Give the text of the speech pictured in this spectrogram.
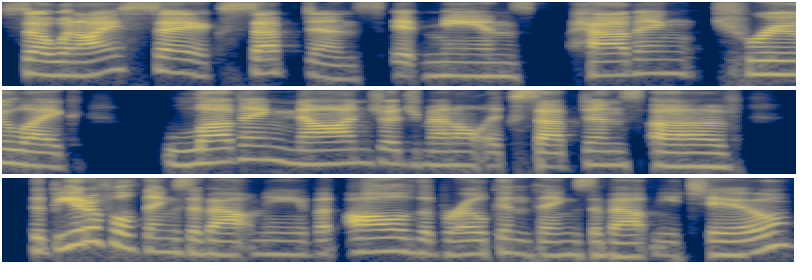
So, when I say acceptance, it means having true, like loving, non judgmental acceptance of the beautiful things about me, but all of the broken things about me too.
